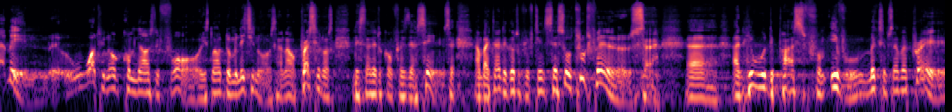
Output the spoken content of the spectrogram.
I mean, what we know come down before is now dominating us and now oppressing us. They started to confess their sins. And by the time they go to 15, say, So truth fails. Uh, and he who departs from evil makes himself a prey.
